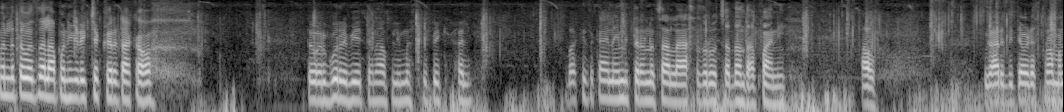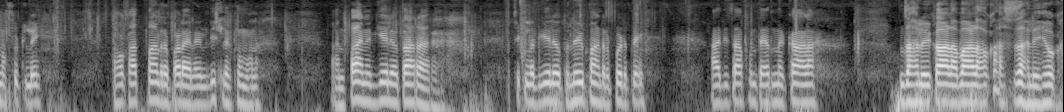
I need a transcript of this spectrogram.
म्हणलं तर चला आपण इकडे एक चक्कर टाकावं. तर गुरं बी येते ना आपली मस्तपैकी खाली. बाकीचं काय नाही मित्रांनो चाललाय असाच रोजचा धंदा पाणी. आव. गार बी तेवढ्याच प्रमाणात सुटलंय. तो हात पांढरं पडायला दिसलं तुम्हाला. आणि पाण्यात गेल्यावर तर आरा आरा चिखलात गेल्यावर तर लई पांढरं पडतंय. आधीच आपण त्यातनं काळा झालोय काळा बाळा हो का असं झालंय हो का.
